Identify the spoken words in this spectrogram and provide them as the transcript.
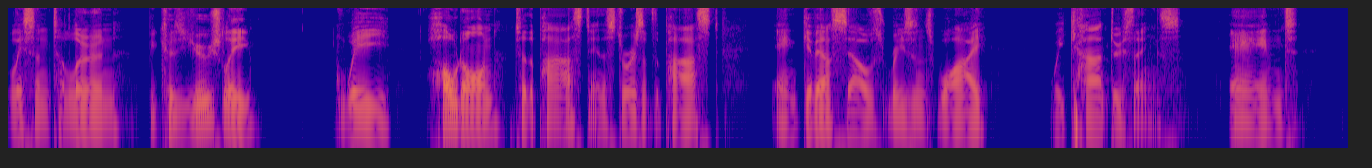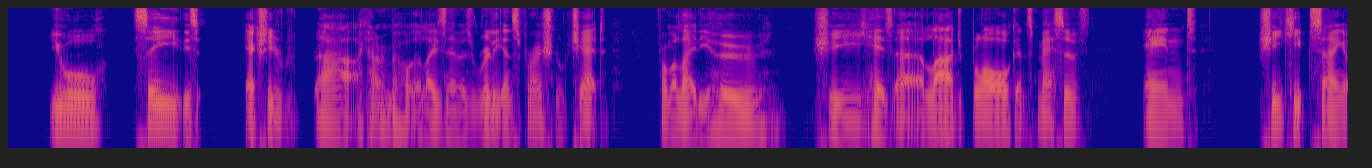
lesson to learn because usually we hold on to the past and the stories of the past and give ourselves reasons why we can't do things. And you will see there's actually, uh, I can't remember what the lady's name is, really inspirational chat from a lady who she has a, a large blog, and it's massive, and she kept saying,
